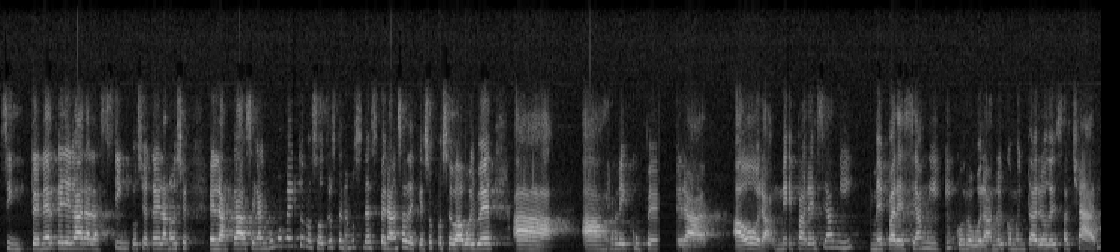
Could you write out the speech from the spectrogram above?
sin, tener que llegar a las 5 o 7 de la noche en la casa. En algún momento nosotros tenemos la esperanza de que eso pues se va a volver a, a recuperar. Ahora, me parece a mí, me parece a mí, corroborando el comentario de Sachar,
